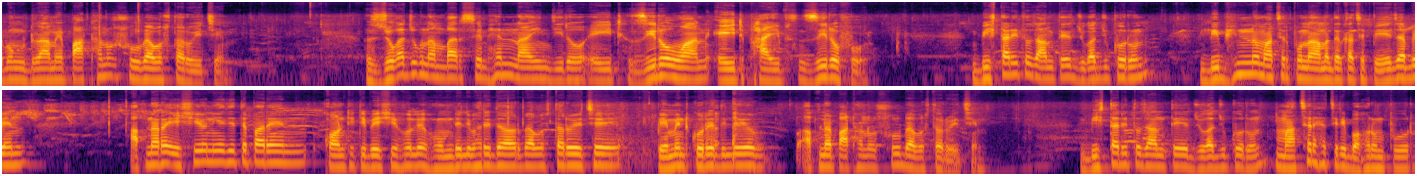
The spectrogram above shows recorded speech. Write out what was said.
এবং ড্রামে পাঠানোর সুব্যবস্থা রয়েছে। যোগাযোগ number seven nine zero eight zero one eight five zero four. বিস্তারিত জানতে যোগাযোগ করুন। বিভিন্ন মাছের পোনা আমাদের কাছে পেয়ে যাবেন। আপনারা এসেও নিয়ে যেতে পারেন। কোয়ান্টিটি বেশি হলে হোম ডেলিভারি দেওয়ার ব্যবস্থা রয়েছে। পেমেন্ট করে দিলেও আপনার পাঠানোর সুব্যবস্থা রয়েছে। বিস্তারিত জানতে যোগাযোগ করুন মাছের হ্যাচারি বহরমপুর,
